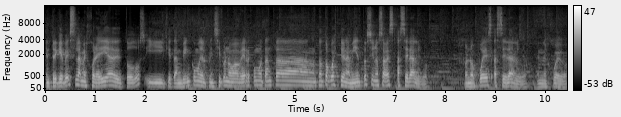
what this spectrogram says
entre que ves la mejoría de todos y que también como que al principio no va a haber como tanta tanto cuestionamiento si no sabes hacer algo o no puedes hacer algo en el juego.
